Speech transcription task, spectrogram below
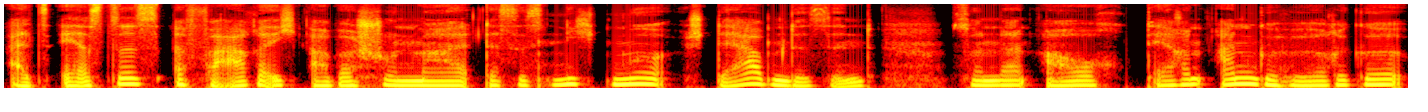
Als erstes erfahre ich aber schon mal, dass es nicht nur Sterbende sind, sondern auch deren Angehörige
